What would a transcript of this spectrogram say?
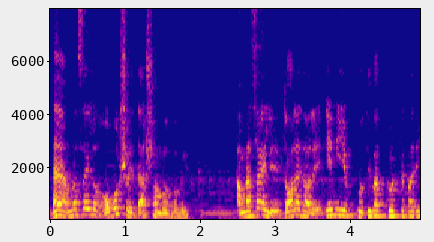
হ্যাঁ আমরা চাইলে অবশ্যই তা সম্ভব হবে। আমরা চাইলে দলে দলে এ নিয়ে প্রতিবাদ করতে পারি।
